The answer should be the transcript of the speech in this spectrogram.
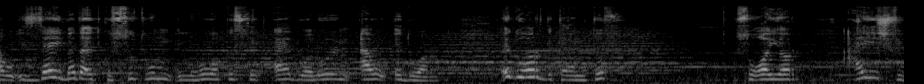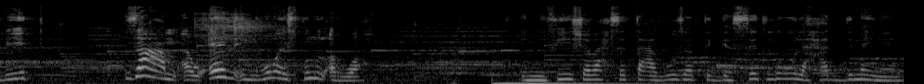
أو إزاي بدأت قصتهم اللي هو قصة آد ولورين أو إدوارد. إدوارد كان طفل صغير عايش في بيت زعم أو قال إن هو يسكن الأرواح إن في شبح ست عجوزة بتتجسد له لحد ما ينام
